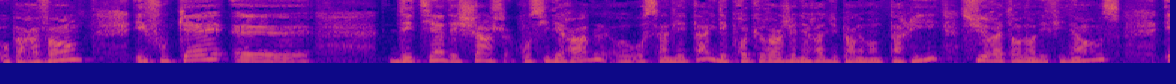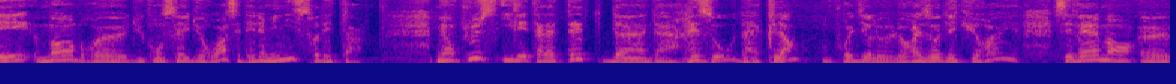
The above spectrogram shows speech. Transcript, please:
auparavant, et Fouquet euh, détient des charges considérables au, au sein de l'État. Il est procureur général du Parlement de Paris, surintendant des finances et membre euh, du Conseil du roi, c'est-à-dire ministre d'État. Mais en plus, il est à la tête d'un réseau, d'un clan, on pourrait dire le, réseau de l'écureuil. C'est vraiment, euh,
